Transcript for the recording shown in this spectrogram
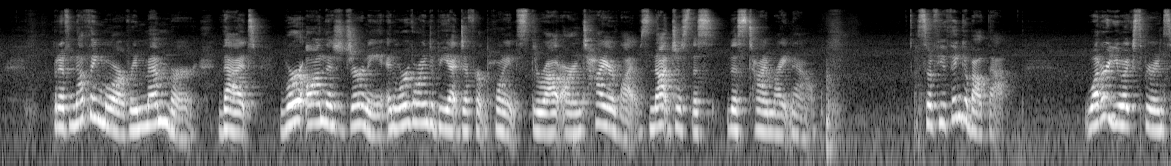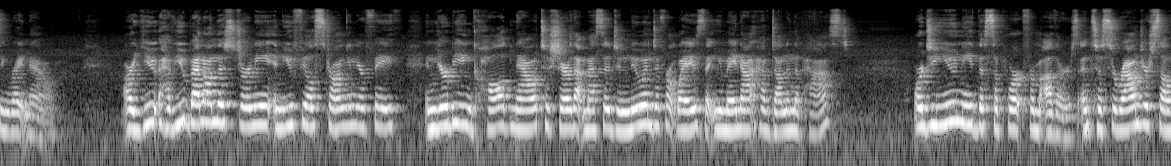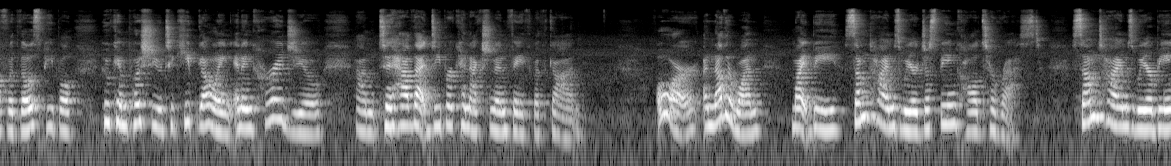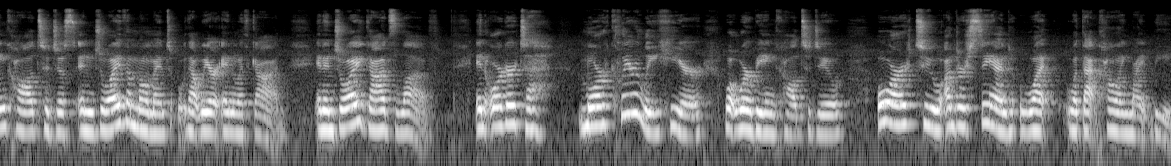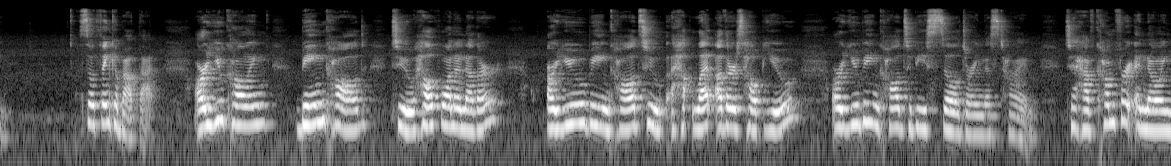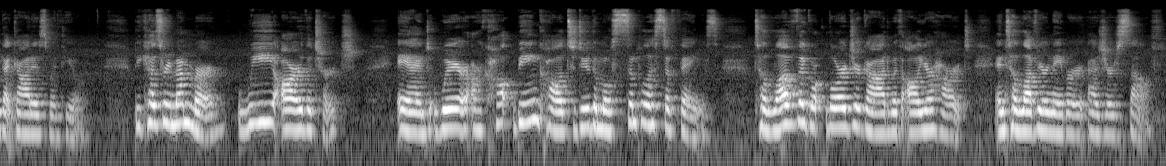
But if nothing more, remember that we're on this journey and we're going to be at different points throughout our entire lives, not just this, this time right now. So if you think about that, what are you experiencing right now? Are you have you been on this journey and you feel strong in your faith and you're being called now to share that message in new and different ways that you may not have done in the past? Or do you need the support from others and to surround yourself with those people who can push you to keep going and encourage you um, to have that deeper connection and faith with God? Or another one might be sometimes we are just being called to rest. Sometimes we are being called to just enjoy the moment that we are in with God and enjoy God's love in order to more clearly hear what we're being called to do or to understand what what that calling might be. So think about that. Are you calling being called to help one another? Are you being called to let others help you? Or are you being called to be still during this time? to have comfort in knowing that God is with you. Because remember, we are the church and we are call- being called to do the most simplest of things to love the Lord your God with all your heart and to love your neighbor as yourself.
